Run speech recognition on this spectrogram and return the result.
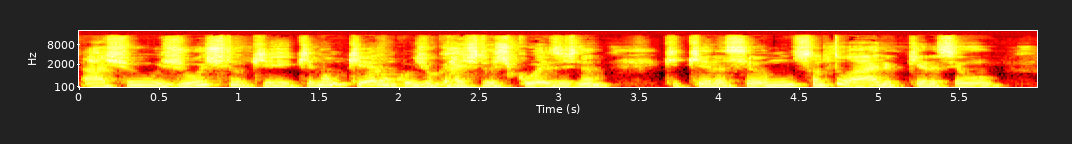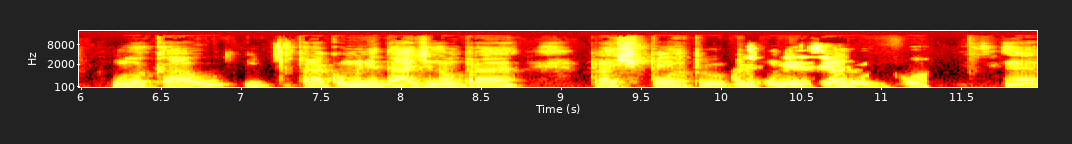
acho justo que, que não queiram conjugar as duas coisas, né? Que queira ser um santuário, queira ser um, um local para a comunidade, não para expor para o mundo inteiro. É.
